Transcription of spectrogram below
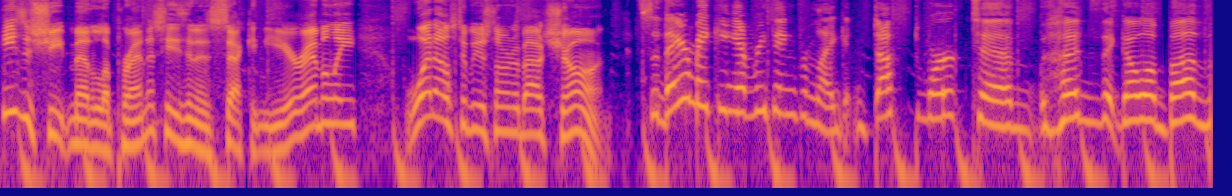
He's a sheet metal apprentice. He's in his second year. Emily, what else did we just learn about Sean? So they're making everything from like duct work to hoods that go above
